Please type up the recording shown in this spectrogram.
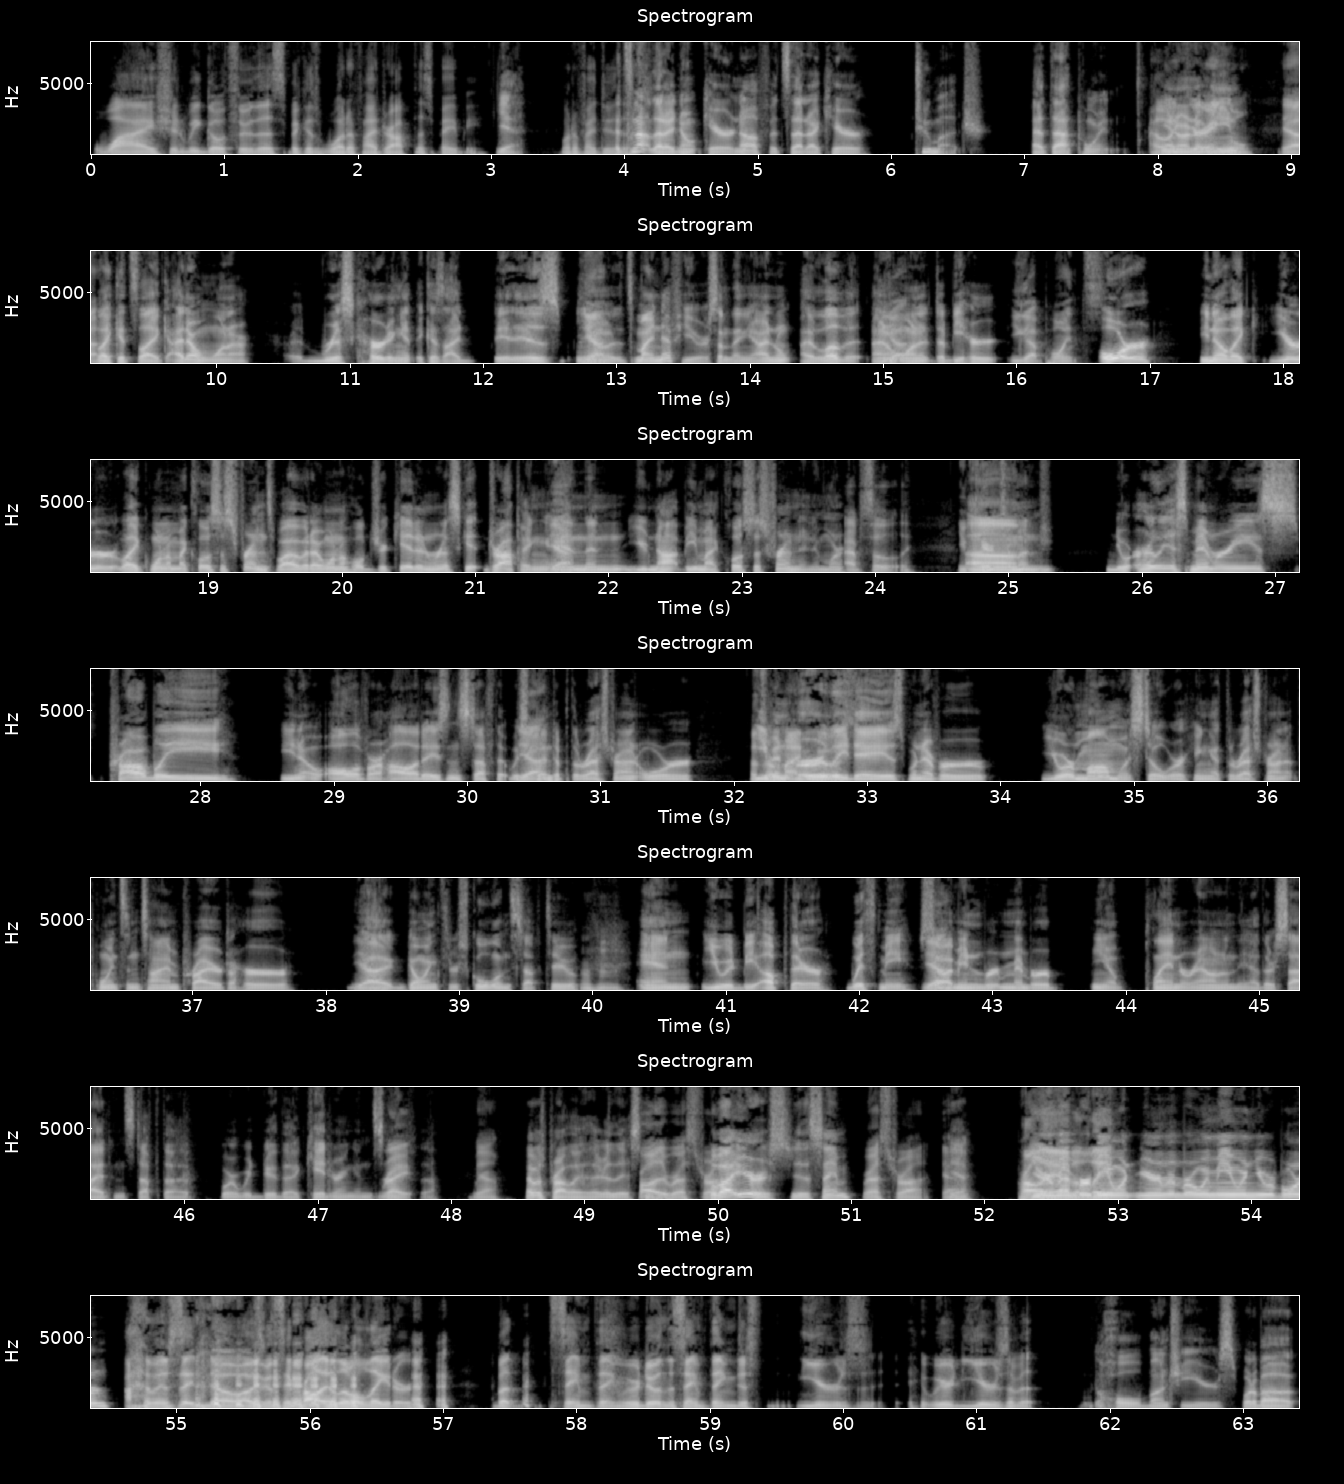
Why should we go through this? Because what if I drop this baby? Yeah. What if I do? It's this? not that I don't care enough. It's that I care too much at that point. I you like know what I mean? angle. Yeah, Like it's like I don't want to risk hurting it because I it is you Yeah. know it's my nephew or something. I don't I love it. I You don't got- want it to be hurt. you got points. Or you know like you're like one of my closest friends. Why would I want to hold your kid and risk it dropping Yeah. and then you not be my closest friend anymore? Absolutely, you care too Um, much. Your earliest memories, probably, you know, all of our holidays and stuff that we Yeah. spent up at the restaurant, or where even early goes. days whenever your mom was still working at the restaurant at points in time prior to her Yeah. uh, going through school and stuff too. Mhm. And you would be up there with me. So, Yeah. I mean, remember, you know, playing around on the other side and stuff the, where we'd do the catering and stuff. Right. so. Yeah. That was probably the earliest. Probably memory. restaurant. What about yours? You the same? restaurant? Yeah. Yeah. Probably you remember me when you remember me when you were born? I'm gonna say no. I was gonna say probably a little later, but same thing. We were doing the same thing, just years. We were years of it. a whole bunch of years. What about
